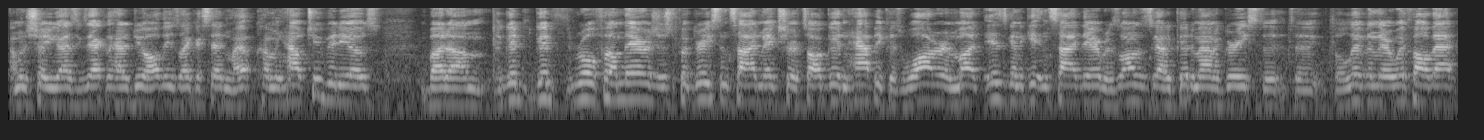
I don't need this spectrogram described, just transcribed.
I'm going to show you guys exactly how to do all these like I said in my upcoming how-to videos. But um, a good good rule of thumb there is just put grease inside, make sure it's all good and happy because water and mud is going to get inside there. But as long as it's got a good amount of grease to, to, to live in there with all that,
